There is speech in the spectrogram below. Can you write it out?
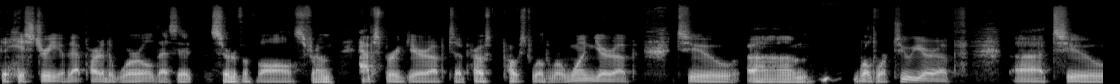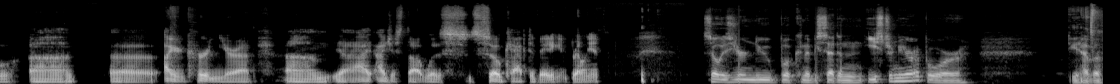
the history of that part of the world as it sort of evolves from Habsburg Europe to post World War One Europe to um, World War II Europe uh, to uh, uh, Iron Curtain Europe. Um, yeah, I, I just thought was so captivating and brilliant. So, is your new book going to be set in Eastern Europe or? Do you have a,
